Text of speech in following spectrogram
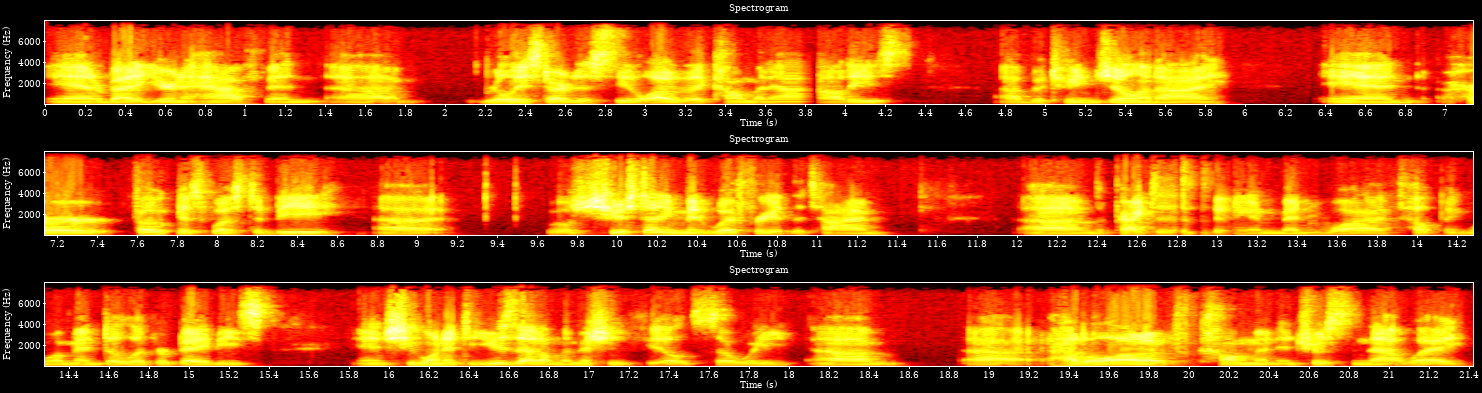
and about a year and a half, and um, really started to see a lot of the commonalities between Jill and I. And her focus was to be, uh, well, she was studying midwifery at the time, um, the practice of being a midwife, helping women deliver babies, and she wanted to use that on the mission field. So we um, uh, had a lot of common interest in that way.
